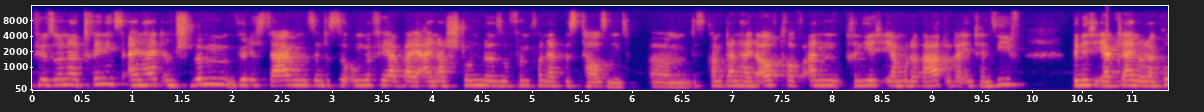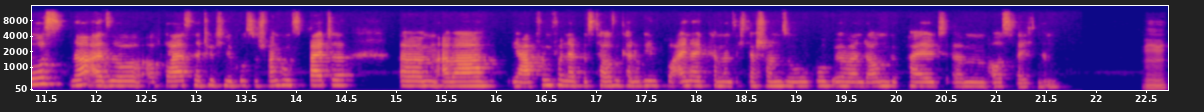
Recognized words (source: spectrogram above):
für so eine Trainingseinheit im Schwimmen würde ich sagen, sind es so ungefähr bei einer Stunde so 500 bis 1000. Ähm, das kommt dann halt auch drauf an, trainiere ich eher moderat oder intensiv, bin ich eher klein oder groß. Ne? Also auch da ist natürlich eine große Schwankungsbreite. Ähm, aber ja, 500 bis 1000 Kalorien pro Einheit kann man sich da schon so grob über den Daumen gepeilt ähm, ausrechnen. Mhm.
